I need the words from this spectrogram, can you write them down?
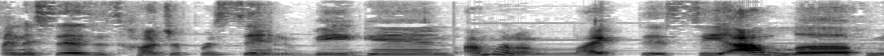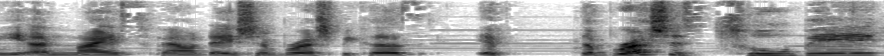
and it says it's 100% vegan. I'm gonna like this. See, I love me a nice foundation brush because if the brush is too big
